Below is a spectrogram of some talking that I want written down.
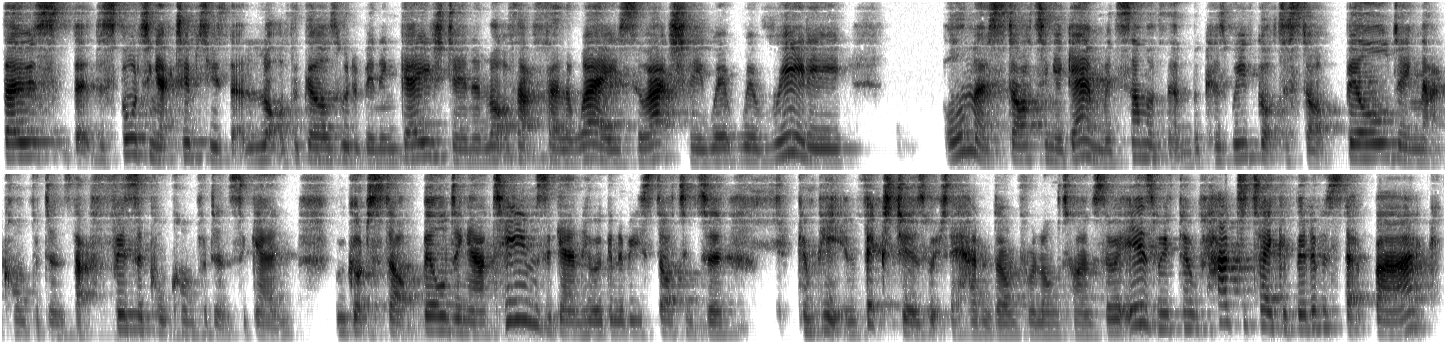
those the, the, sporting activities that a lot of the girls would have been engaged in a lot of that fell away. So actually we're, we're really almost starting again with some of them because we've got to start building that confidence, that physical confidence again. We've got to start building our teams again who are going to be starting to compete in fixtures, which they hadn't done for a long time. So it is, we've had to take a bit of a step back.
